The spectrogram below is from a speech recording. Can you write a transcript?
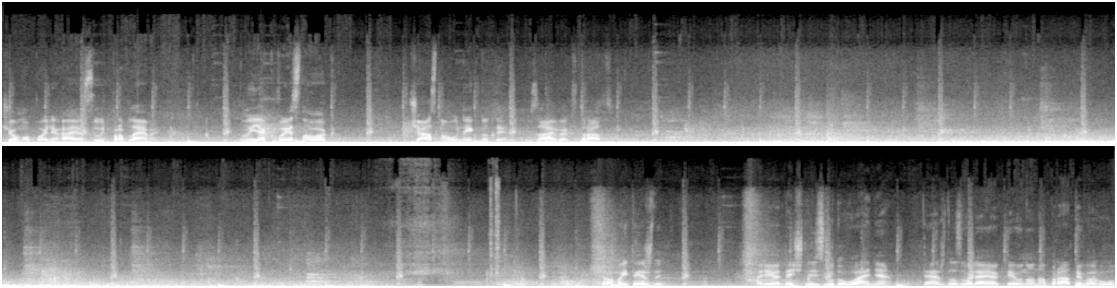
в чому полягає суть проблеми. Ну і як висновок, вчасно уникнути зайвих втрат. Сьомий тиждень. Періодичність годування теж дозволяє активно набрати вагу.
